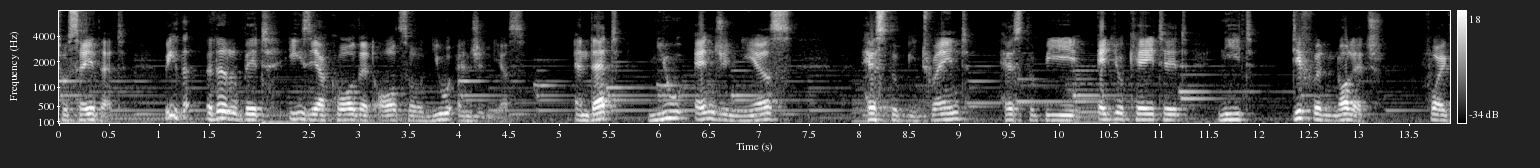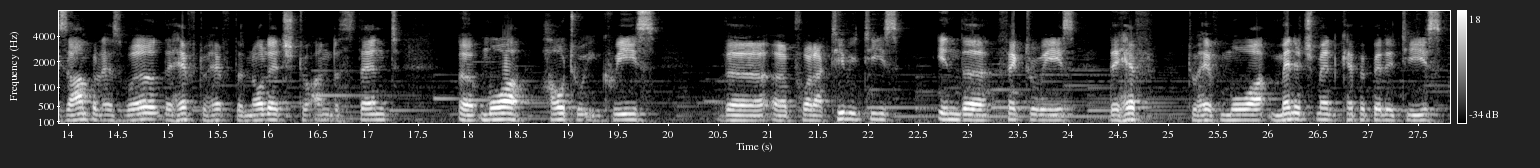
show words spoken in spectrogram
to say that. We a little bit easier call that also new engineers. And that new engineers has to be trained, has to be educated, need different knowledge for example, as well, they have to have the knowledge to understand uh, more how to increase the uh, productivities in the factories. They have to have more management capabilities,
